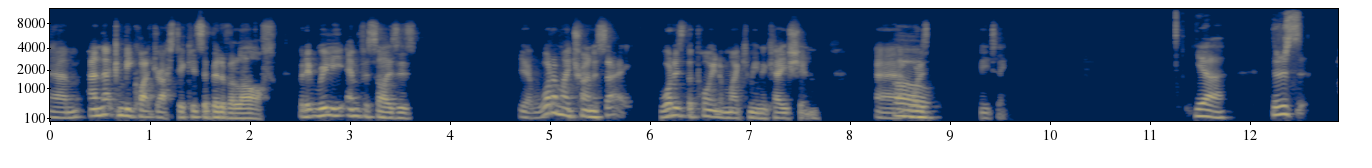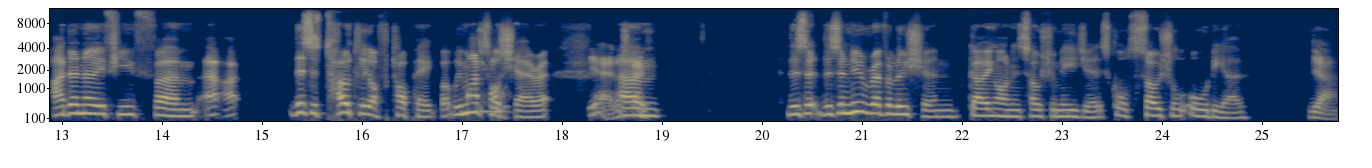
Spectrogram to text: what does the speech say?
Um, and that can be quite drastic. It's a bit of a laugh, but it really emphasizes, yeah, what am I trying to say? What is the point of my communication? Uh, What is Oh. the meeting? Yeah. There's, I don't know if you've, um, I, I, this is totally off topic, but we might as well share it. Yeah. Um, there's a there's a new revolution going on in social media. It's called social audio. Yeah,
